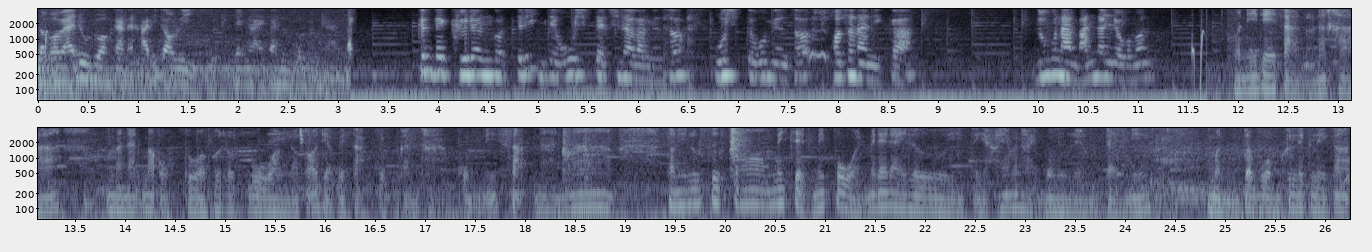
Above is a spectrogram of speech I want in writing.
เรามาแวะดูดวงกันนะคะที่เกาหลียังไงการดูดวงยังไง 근데 그런 것들이 이제 50대 지나가면서 50대 오면서 벗어나니까 누구나 만나려고 하면 วันนี้เดย์สามแล้วนะคะ มานัดมาอบตัวเพื่อลดบวม แล้วก็เดี๋ยวไปสระผมกันค่ะ ผมไม่สระนานมาก ตอนนี้รู้สึกก็ไม่เจ็บไม่ปวดไม่ได้ใดเลย แต่อยากให้มันหายบวมเร็วแต่วันนี้เหมือนจะบวมขึ้นเล็กๆอะ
